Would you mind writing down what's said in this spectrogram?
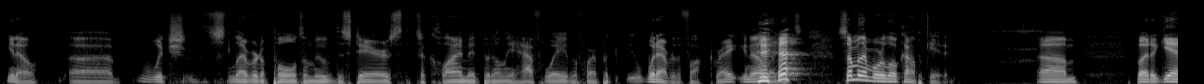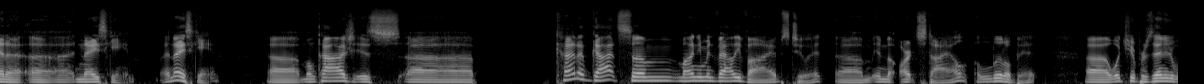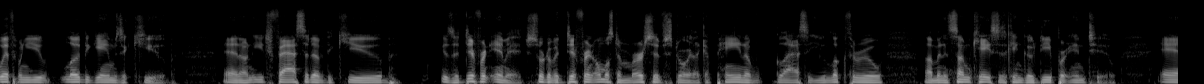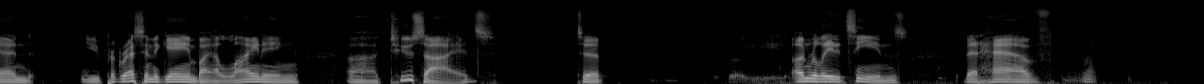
you know, uh, which lever to pull to move the stairs to climb it, but only halfway before I put whatever the fuck, right? You know, Like, it's- some of them were a little complicated. Um, but again, a, a, a nice game, a nice game. Uh, Moncage is uh, kind of got some Monument Valley vibes to it um, in the art style, a little bit. Uh, what you're presented with when you load the game is a cube, and on each facet of the cube is a different image, sort of a different, almost immersive story, like a pane of glass that you look through, um, and in some cases can go deeper into. And you progress in the game by aligning uh, two sides to uh, unrelated scenes that have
